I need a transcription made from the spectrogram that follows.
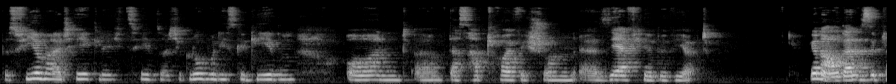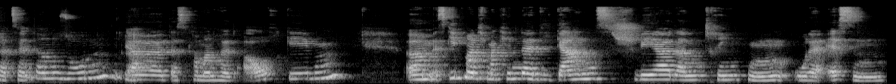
bis viermal täglich zehn solche Globulis gegeben und äh, das hat häufig schon äh, sehr viel bewirkt. Genau, dann diese Plazentanosoden, Ja. äh, das kann man halt auch geben. Ähm, es gibt manchmal Kinder, die ganz schwer dann trinken oder essen,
